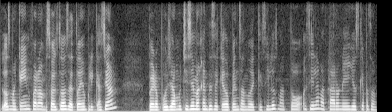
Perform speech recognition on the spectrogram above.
los McCain fueron absueltos de toda implicación, pero pues ya muchísima gente se quedó pensando de que sí los mató, sí la mataron ellos, ¿qué pasó?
